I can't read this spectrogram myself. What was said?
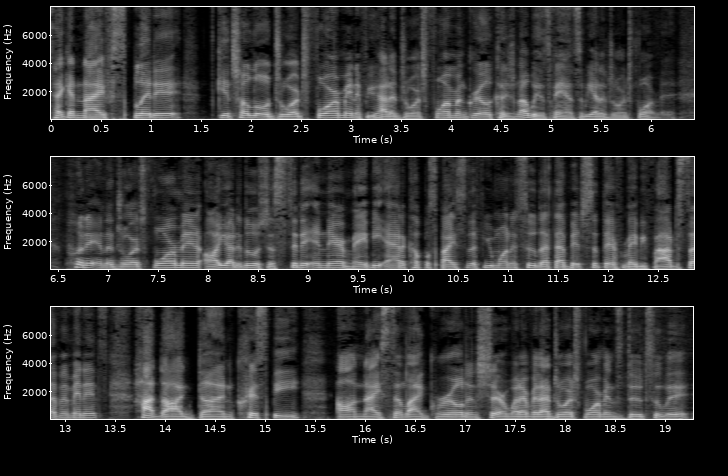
Take a knife, split it, get your little George Foreman if you had a George Foreman grill, because you know we was fans, so we had a George Foreman. Put it in a George Foreman. All you got to do is just sit it in there, maybe add a couple spices if you wanted to. Let that bitch sit there for maybe five to seven minutes. Hot dog done, crispy, all nice and like grilled and shit, or whatever that George Foreman's do to it.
